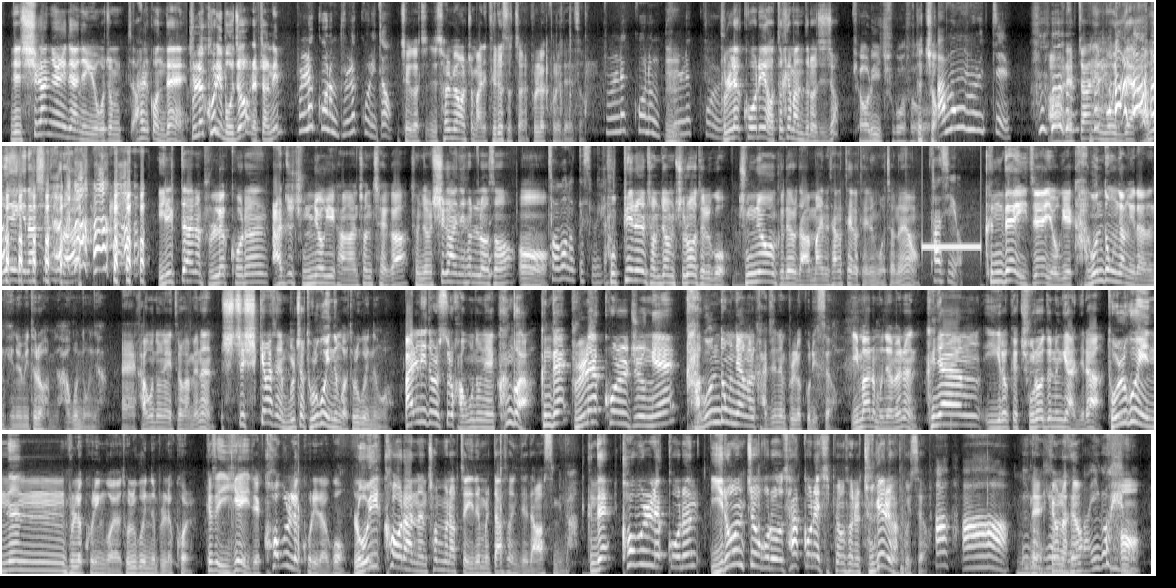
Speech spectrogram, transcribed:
이제 시간 여행에 대한 얘기 이거 좀 할 건데 블랙홀이 뭐죠, 랩장님? 블랙홀은 블랙홀이죠. 제가 이제 설명을 좀 많이 드렸었잖아요, 블랙홀에 대해서. 블랙홀은 블랙홀. 블랙홀이 어떻게 만들어지죠? 별이 죽어서. 그쵸. 암흑 물질. 아, 랩장님 뭐 이제 아무 얘기나 하시는구나. 일단은 블랙홀은 아주 중력이 강한 천체가 점점 시간이 흘러서 어 적어놓겠습니다. 부피는 점점 줄어들고 중력은 그대로 남아 있는 상태가 되는 거잖아요. 다시요. 근데 이제 여기에 가군동량이라는 개념이 들어갑니다. 가군동량. 네, 가군동량이 들어가면은 쉽게, 쉽게 말해서 그냥 물체가 돌고 있는 거야. 돌고 있는 거. 빨리 돌수록 가군동량이 큰 거야. 근데 블랙홀 중에 가군동량을 가지는 블랙홀이 있어요. 이 말은 뭐냐면은 그냥 이렇게 줄어드는 게 아니라 돌고 있는 블랙홀인 거예요. 돌고 있는 블랙홀. 그래서 이게 이제 커블랙홀이라고 로이커라는 천문학자 이름을 따서 이제 나왔습니다. 근데 커블랙홀은 이론적으로 사건의 지평선을 두 개를 갖고 있어요. 아, 아. 이거 네, 기억나세요? 기억난다. 이거 기억. 어.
